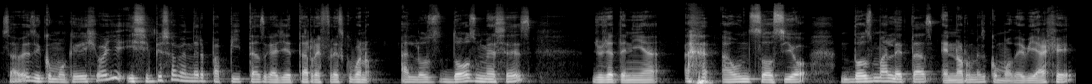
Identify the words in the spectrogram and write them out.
¿sabes? Y como que dije, oye, ¿y si empiezo a vender papitas, galletas, refresco? Bueno, a los dos meses yo ya tenía a un socio dos maletas enormes como de viaje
